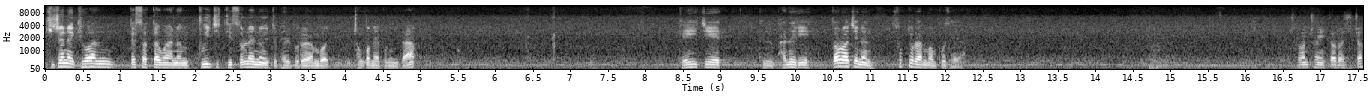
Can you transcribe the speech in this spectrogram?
기존에 교환됐었다고 하는 VGT 솔레노이드 밸브를 한번 점검해 봅니다. 게이지의 그 바늘이 떨어지는 속도를 한번 보세요. 천천히 떨어지죠?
